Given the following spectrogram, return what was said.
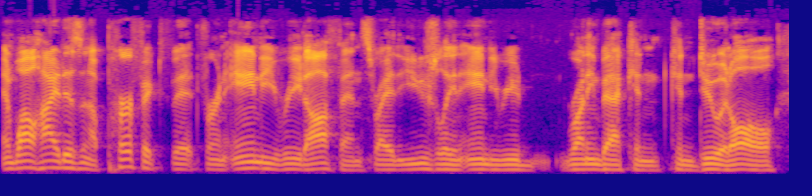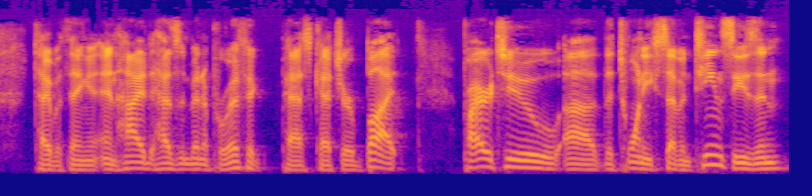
And while Hyde isn't a perfect fit for an Andy Reid offense, right? Usually an Andy Reid running back can can do it all type of thing. And Hyde hasn't been a prolific pass catcher, but prior to uh, the 2017 season,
